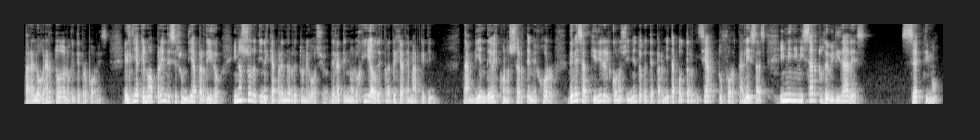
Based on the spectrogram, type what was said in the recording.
para lograr todo lo que te propones. El día que no aprendes es un día perdido y no solo tienes que aprender de tu negocio, de la tecnología o de estrategias de marketing. También debes conocerte mejor, debes adquirir el conocimiento que te permita potenciar tus fortalezas y minimizar tus debilidades. Séptimo,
